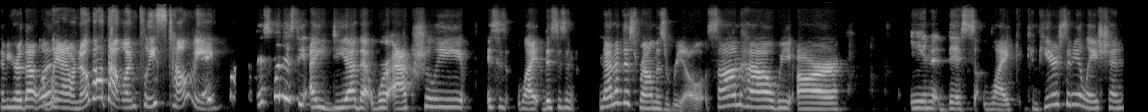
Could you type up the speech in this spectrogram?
Have you heard that one? wait, I don't know about that one. Please tell me. This one is the idea that we're actually this is like this isn't none of this realm is real. Somehow we are in this like computer simulation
